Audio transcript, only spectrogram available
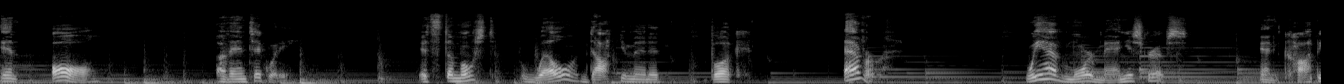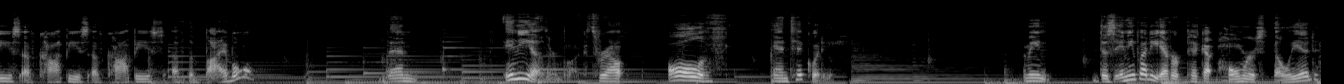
in all of antiquity. It's the most well documented book ever. We have more manuscripts and copies of copies of copies of the Bible than any other book throughout all of antiquity. I mean, does anybody ever pick up Homer's Iliad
